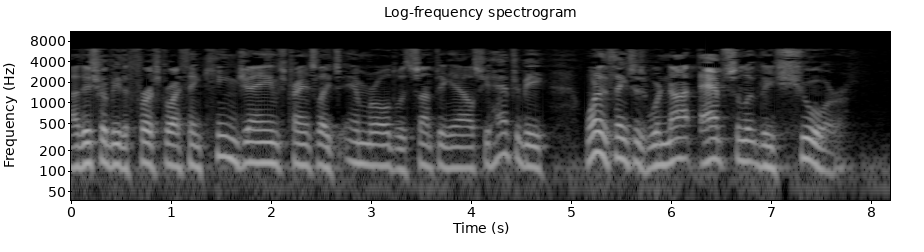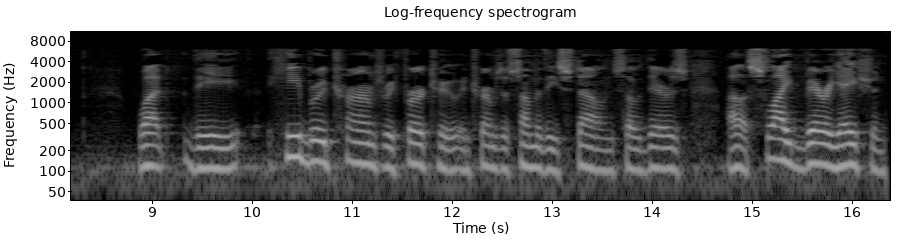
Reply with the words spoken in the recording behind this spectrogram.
Uh, this will be the first row. I think King James translates emerald with something else. You have to be, one of the things is we're not absolutely sure what the Hebrew terms refer to in terms of some of these stones. So there's a slight variation.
